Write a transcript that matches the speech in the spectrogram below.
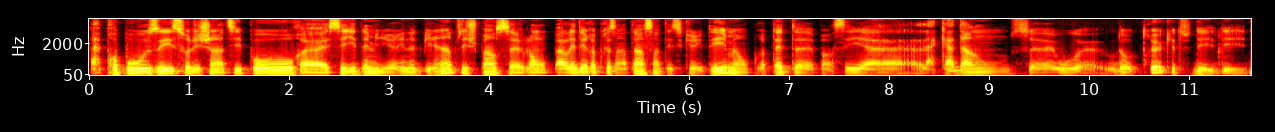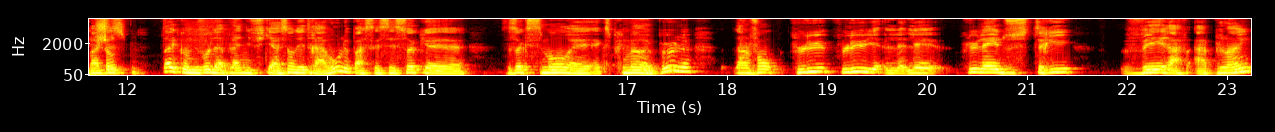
à proposer sur les chantiers pour euh, essayer d'améliorer notre bilan. Puis je pense, euh, là, on parlait des représentants santé-sécurité, mais on pourrait peut-être euh, penser à la cadence ou, ou d'autres trucs. As-tu des, des, ben, choses? Peut-être qu'au niveau de la planification des travaux, là, parce que c'est ça que c'est ça que Simon exprimait un peu. Là. Dans le fond, plus plus les, plus l'industrie vire à, à, plein,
